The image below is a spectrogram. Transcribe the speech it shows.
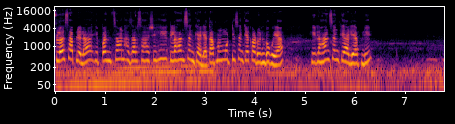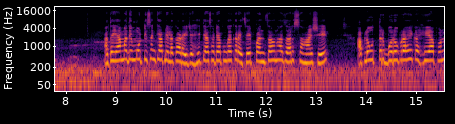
प्लस आपल्याला हे पंचावन्न हजार सहाशे ही एक लहान संख्या आली. आता आपण मोठी संख्या काढून बघूया. ही लहान संख्या आली आपली. आता यामध्ये मोठी संख्या आपल्याला काढायची आहे. त्यासाठी आपण काय करायचं आहे पंचावन्न हजार सहाशे आपलं उत्तर बरोबर आहे का हे आपण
